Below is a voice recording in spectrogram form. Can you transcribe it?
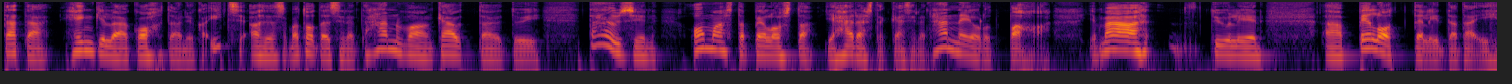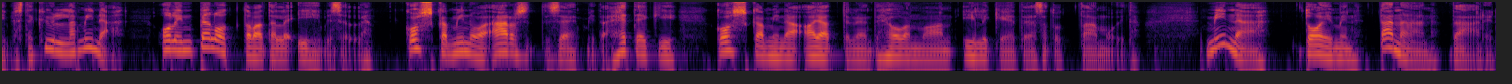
tätä henkilöä kohtaan, joka itse asiassa mä totesin, että hän vaan käyttäytyi täysin omasta pelosta ja hädästä käsin, että hän ei ollut paha. Ja mä tyyliin äh, pelottelin tätä ihmistä. Kyllä minä olin pelottava tälle ihmiselle koska minua ärsytti se, mitä he teki, koska minä ajattelin, että he ovat vaan ilkeitä ja satuttaa muita. Minä toimin tänään väärin,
